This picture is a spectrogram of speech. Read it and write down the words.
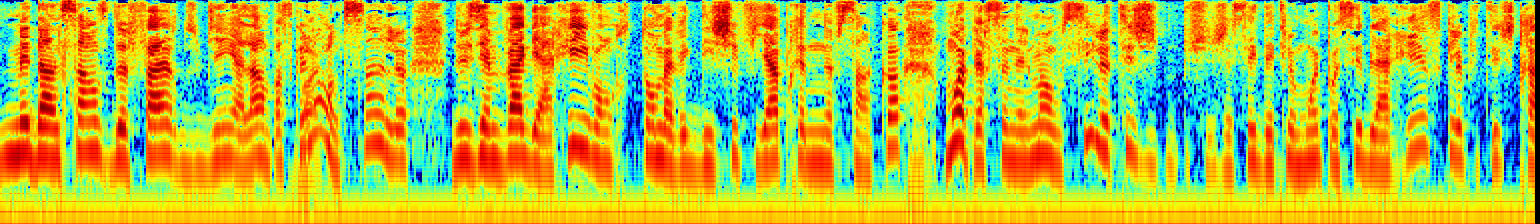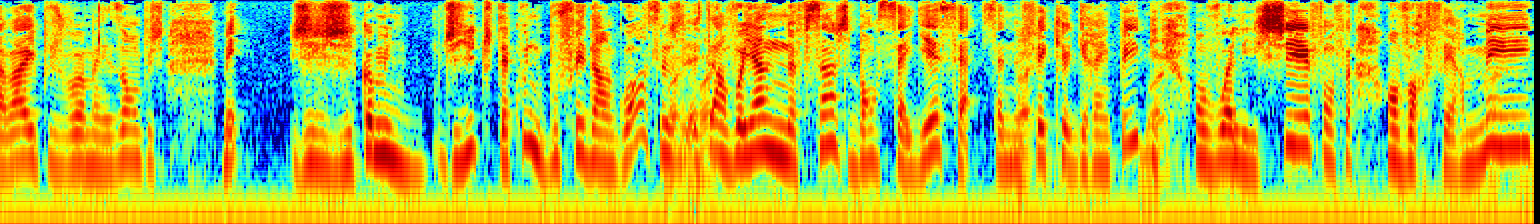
mais dans le sens de faire du bien à l'âme, parce que là, on le sent, là, deuxième vague arrive, on retombe avec des chiffres hier près de 900 cas. Moi, personnellement aussi, là, j'essaie d'être le moins possible à risque, là, puis je travaille puis je vais à la maison. Puis Mais j'ai comme une j'ai eu tout à coup une bouffée d'angoisse en voyant le 900 je dis, bon ça y est ça, ça ne fait que grimper puis on voit les chiffres on fait, on va refermer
